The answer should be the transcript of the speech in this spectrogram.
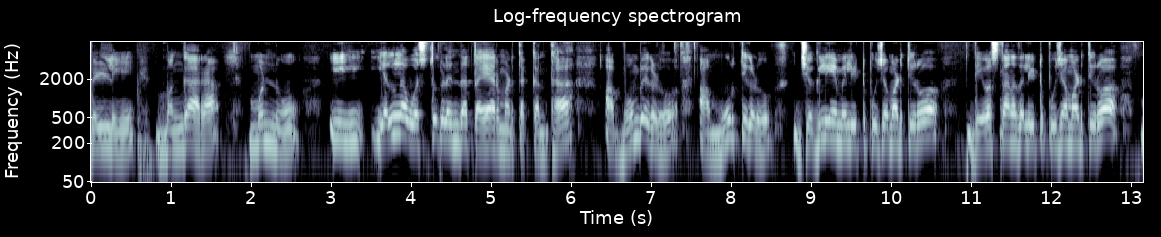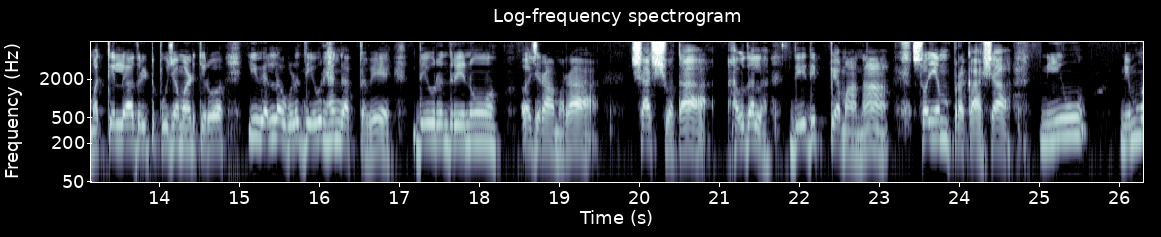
ಬೆಳ್ಳಿ, ಬಂಗಾರ, ಮಣ್ಣು ಈ ಎಲ್ಲ ವಸ್ತುಗಳಿಂದ ತಯಾರು ಮಾಡ್ತಕ್ಕಂಥ ಆ ಬೊಂಬೆಗಳು, ಆ ಮೂರ್ತಿಗಳು ಜಗಲಿಯ ಮೇಲೆ ಇಟ್ಟು ಪೂಜೆ ಮಾಡ್ತಿರೋ, ದೇವಸ್ಥಾನದಲ್ಲಿ ಇಟ್ಟು ಪೂಜೆ ಮಾಡ್ತಿರೋ, ಮತ್ತೆಲ್ಲಾದ್ರೂ ಇಟ್ಟು ಪೂಜೆ ಮಾಡ್ತಿರೋ, ಇವೆಲ್ಲವುಗಳು ದೇವ್ರು ಹೆಂಗೆ ಆಗ್ತವೆ? ದೇವ್ರಂದ್ರೇನು ಅಜರಾಮರ, ಶಾಶ್ವತ, ಹೌದಲ್ಲ? ದೇದೀಪ್ಯಮಾನ, ಸ್ವಯಂ ಪ್ರಕಾಶ. ನೀವು ನಿಮ್ಮ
